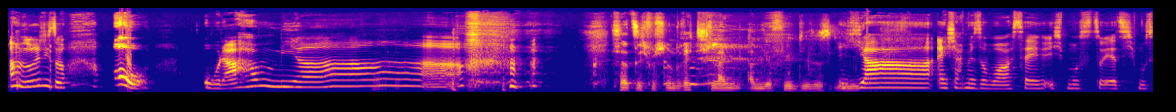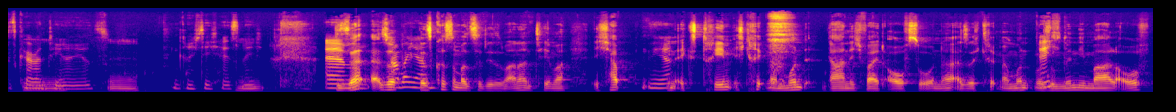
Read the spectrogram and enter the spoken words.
Aber so richtig so, oh, oder haben wir. Es hat sich bestimmt richtig lang angefühlt, dieses I. Ja, ich dachte mir so, boah, safe, ich muss so jetzt, ich muss jetzt Quarantäne jetzt. Richtig hässlich. Ähm, Dieser, also, ja. ganz kurz nochmal zu diesem anderen Thema. Ich habe Ja. ein extrem, ich krieg meinen Mund gar nicht weit auf, so, ne? Also, ich krieg meinen Mund nur so Echt? minimal auf.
